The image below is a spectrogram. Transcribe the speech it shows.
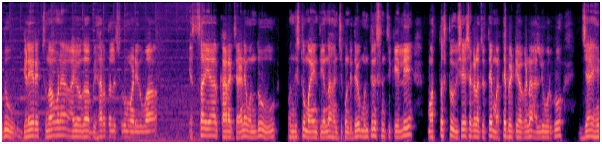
ಇದು ಗೆಳೆಯರೇ, ಚುನಾವಣಾ ಆಯೋಗ ಬಿಹಾರದಲ್ಲಿ ಶುರು ಮಾಡಿರುವ ಎಸ್ ಐ ಆರ್ ಕಾರ್ಯಾಚರಣೆ ಒಂದು, ಒಂದಿಷ್ಟು ಮಾಹಿತಿಯನ್ನ ಹಂಚಿಕೊಂಡಿದ್ದೇವೆ. ಮುಂದಿನ ಸಂಚಿಕೆಯಲ್ಲಿ ಮತ್ತಷ್ಟು ವಿಶೇಷಗಳ ಜೊತೆ ಮತ್ತೆ ಭೇಟಿಯಾಗೋಣ. ಅಲ್ಲಿವರೆಗೂ ಜೈ ಹಿಂದ್.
